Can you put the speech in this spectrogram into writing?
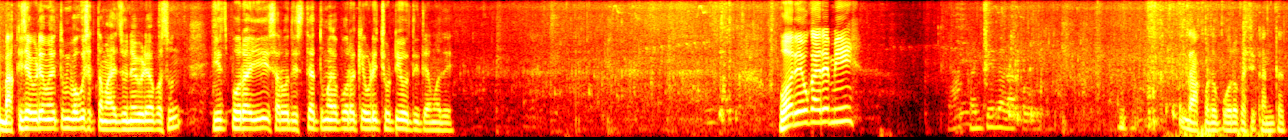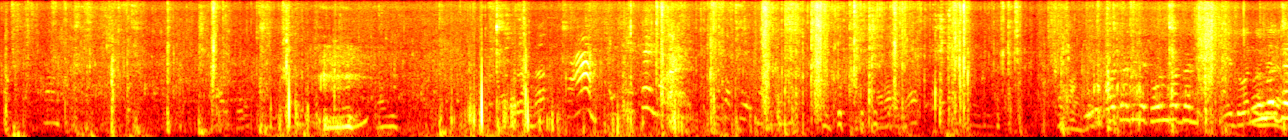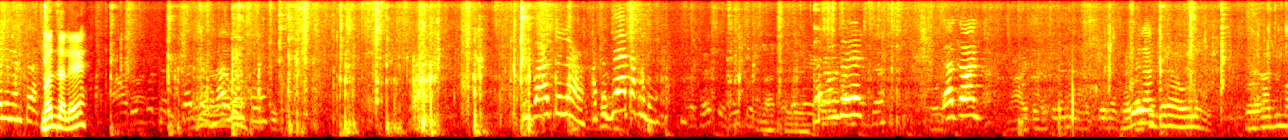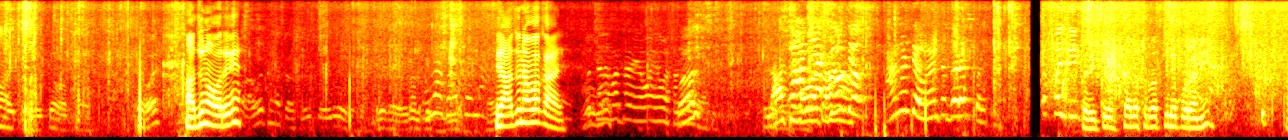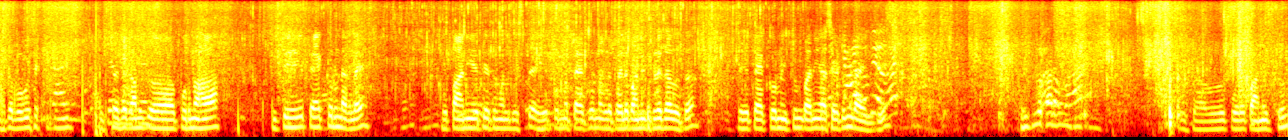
बाकीच्या व्हिडिओमध्ये तुम्ही बघू शकता माझ्या जुन्या व्हिडिओपासून. हीच पोरं ही सर्व दिसतात. तुम्हाला पोरं केवढी छोटी होती त्यामध्ये. वर येऊ काय रे मी? दाखवतो पोरं कशी खणतात. बस झाले अजून हवा रे हे अजून हवा काय आणून ठेव नंतर गरज पडते तर इथे उपसायला सुरुवात केली आहे पोरांनी. आता बघू शकता तुम्ही उपसाचं काम पूर्ण हा. तिथे हे पॅक करून टाकलं आहे हे पाणी येते तुम्हाला दिसतंय. हे पूर्ण पॅक करून टाकलं पहिलं पाणी तिकडे जात होतं. ते पॅक करून इथून पाणी या साईडून जाईल ते. हळूहळू पोरं पाणी इथून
